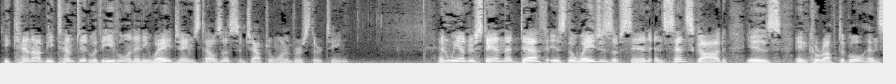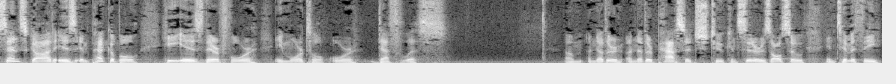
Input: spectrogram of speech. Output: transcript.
he cannot be tempted with evil in any way, James tells us in chapter 1 and verse 13. And we understand that death is the wages of sin, and since God is incorruptible, and since God is impeccable, he is therefore immortal or deathless. Um, another another passage to consider is also in Timothy.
